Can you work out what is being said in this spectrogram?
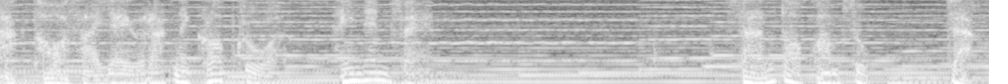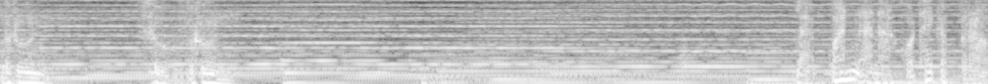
ถักทอสายใยรักในครอบครัวให้แน่นแฟน สารต่อความสุขจากรุ่น สู่รุ่น และปั้นอนาคตให้กับเรา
